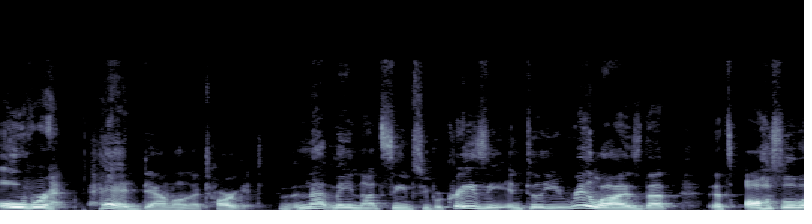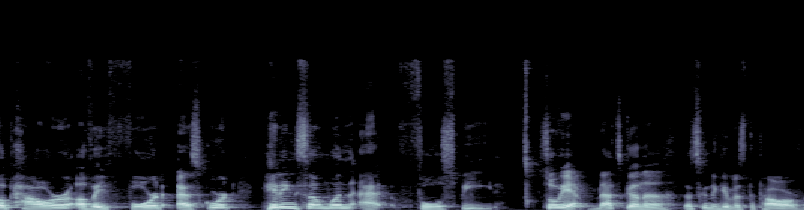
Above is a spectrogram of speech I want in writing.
overhead down on a target. And that may not seem super crazy until you realize that it's also the power of a Ford Escort hitting someone at full speed. So yeah, that's gonna, that's gonna give us the power of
